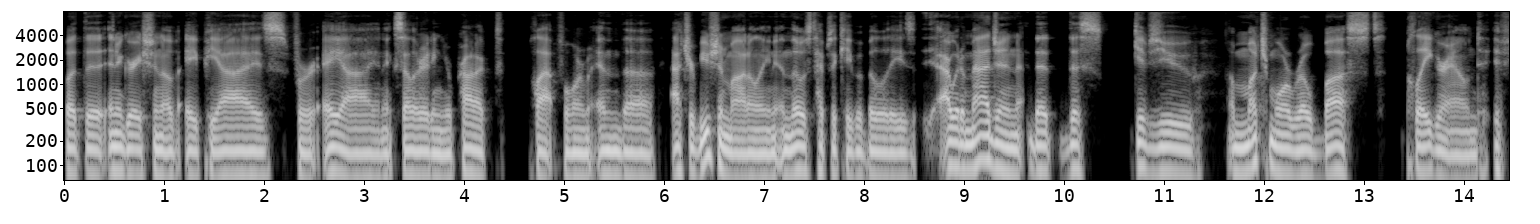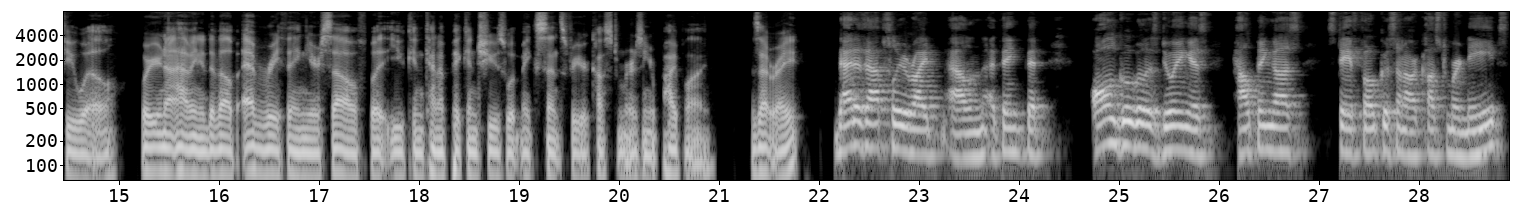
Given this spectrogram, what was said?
but the integration of APIs for AI and accelerating your product platform and the attribution modeling and those types of capabilities. I would imagine that this gives you a much more robust playground, if you will, where you're not having to develop everything yourself, but you can kind of pick and choose what makes sense for your customers and your pipeline. Is that right? That is absolutely right, Alan. I think that all Google is doing is helping us stay focused on our customer needs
